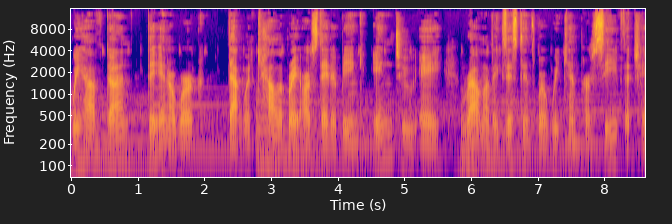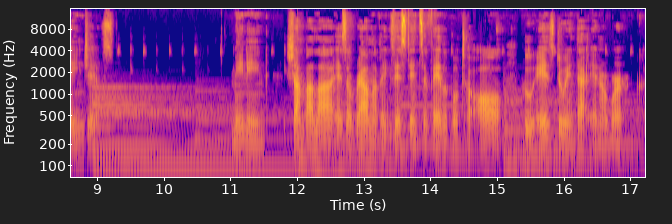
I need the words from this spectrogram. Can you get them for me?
We have done the inner work that would calibrate our state of being into a realm of existence where we can perceive the changes. Meaning, Shambhala is a realm of existence available to all who is doing that inner work.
